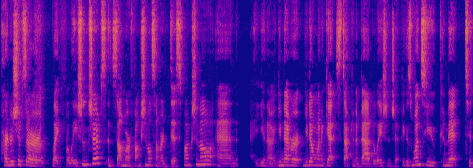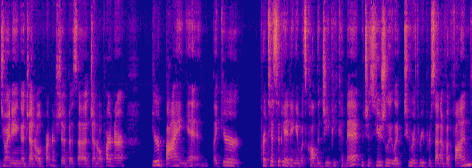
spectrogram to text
partnerships are like relationships and some are functional some are dysfunctional. And you know you never you don't want to get stuck in a bad relationship because once you commit to joining a general partnership as a general partner you're buying in. Like you're participating in what's called the gp commit which is usually like 2 or 3% of a fund.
